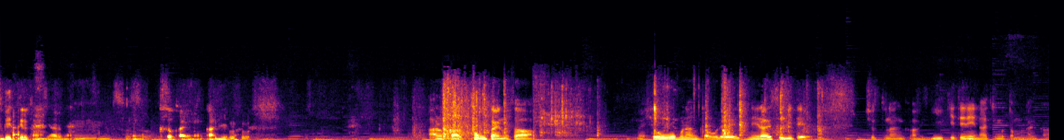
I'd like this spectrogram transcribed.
滑ってる感じあるな う。ん、そうそう。クソ界の感じは。あのさ、今回のさ、標語もなんか俺狙いすぎて、ちょっとなんかいけてねえなって思ったもん、なんか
